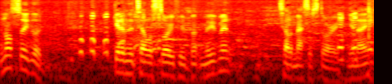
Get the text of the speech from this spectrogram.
not so good. Get them to tell a story through movement, tell a massive story, you know?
